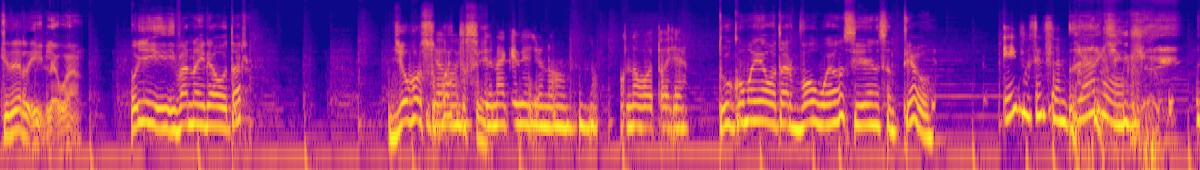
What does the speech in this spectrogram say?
Qué terrible, weón. Oye, ¿y van a ir a votar? Yo, por Yo, supuesto, sí. yo nada que ver, yo no, no, no voto allá. ¿Tú cómo vas a votar vos, weón, si es en Santiago? Sí, pues en Santiago.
